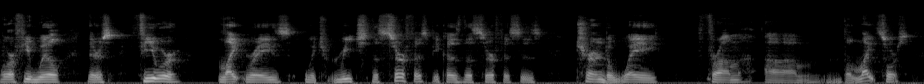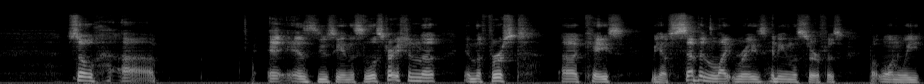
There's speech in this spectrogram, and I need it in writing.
or if you will, there's fewer light rays which reach the surface because the surface is turned away from um, the light source. So uh, as you see in this illustration, the, in the first uh, case, we have seven light rays hitting the surface, but when we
